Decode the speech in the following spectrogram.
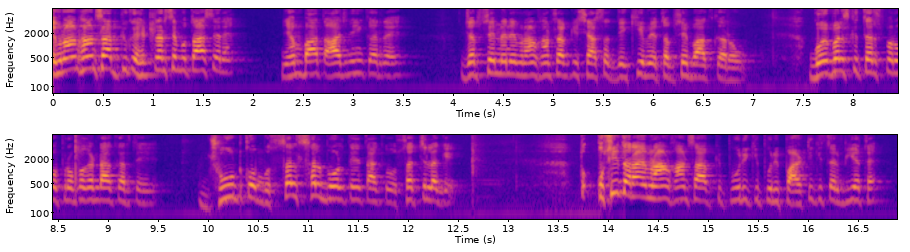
इमरान खान साहब क्योंकि हिटलर से मुतासर हैं, ये हम बात आज नहीं कर रहे। जब से मैंने इमरान खान साहब की सियासत देखी है, मैं तब से बात कर रहा हूँ। गोयबल्स की तर्ज पर वो प्रोपागंडा करते हैं, झूठ को मुसलसल बोलते हैं ताकि वो सच लगे। तो उसी तरह इमरान खान साहब की पूरी की पूरी पार्टी की तरबियत है।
